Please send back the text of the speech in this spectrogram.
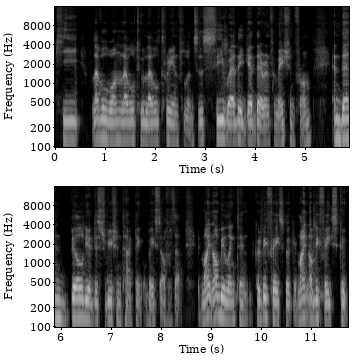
key level one, level two, level three influences, see where they get their information from, and then build your distribution tactic based off of that. It might not be LinkedIn, it could be Facebook, it might not be Facebook,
